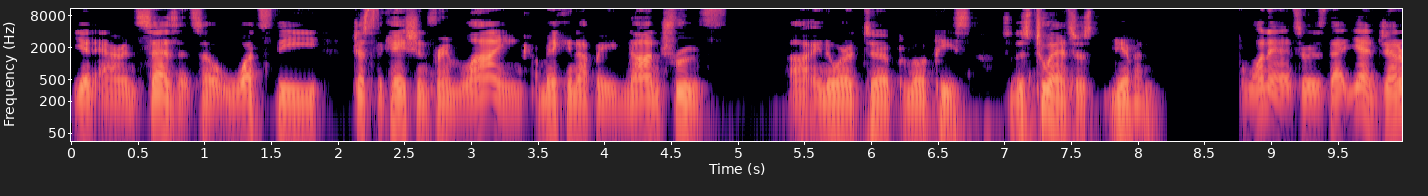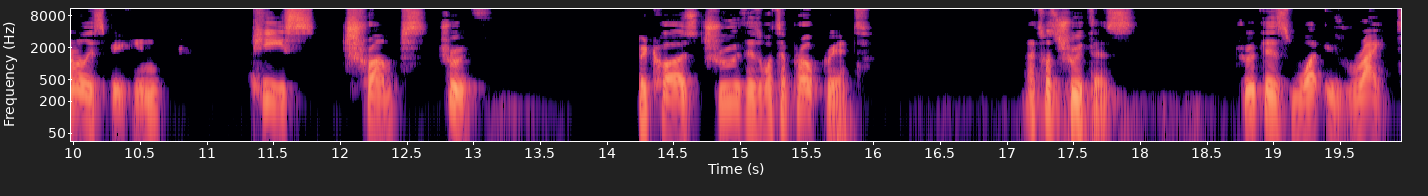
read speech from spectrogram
Yet Aaron says it. So, what's the justification for him lying or making up a non truth uh, in order to promote peace? So, there's two answers given. One answer is that, yeah, generally speaking, peace trumps truth because truth is what's appropriate. That's what truth is. Truth is what is right.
